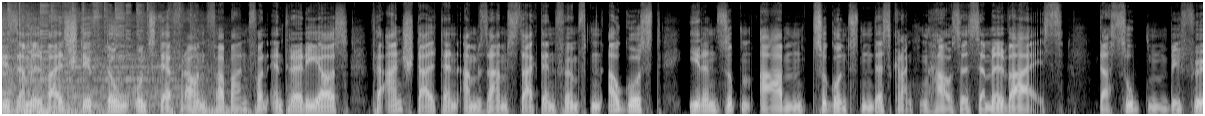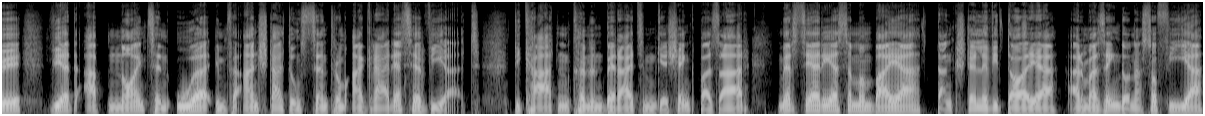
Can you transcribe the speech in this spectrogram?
Die Semmelweis Stiftung und der Frauenverband von Entre Rios veranstalten am Samstag, den 5. August, ihren Suppenabend zugunsten des Krankenhauses Semmelweis. Das Suppenbuffet wird ab 19 Uhr im Veranstaltungszentrum Agraria serviert. Die Karten können bereits im Geschenkbazar, Merceria Samambaya, Tankstelle Vitoria, Armazém Dona Sofia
